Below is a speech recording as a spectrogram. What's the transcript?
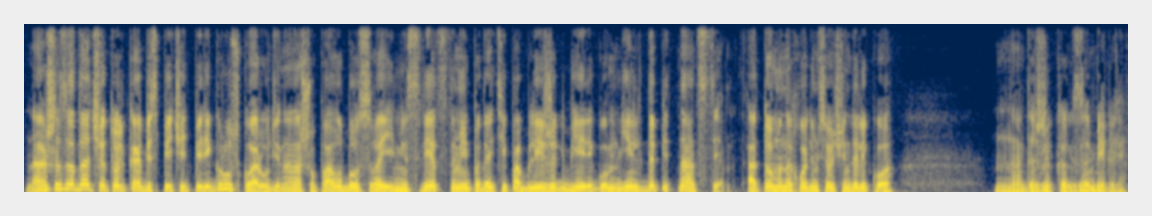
Наша задача только обеспечить перегрузку орудий на нашу палубу своими средствами и подойти поближе к берегу, миль до 15, а то мы находимся очень далеко. Надо же, как забегали.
